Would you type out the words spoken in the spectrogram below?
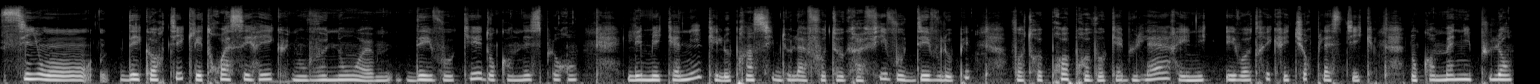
Si on décortique les trois séries que nous venons euh, d'évoquer, donc en explorant les mécaniques et le principe de la photographie, vous développez votre propre vocabulaire et, votre écriture plastique. Donc en manipulant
